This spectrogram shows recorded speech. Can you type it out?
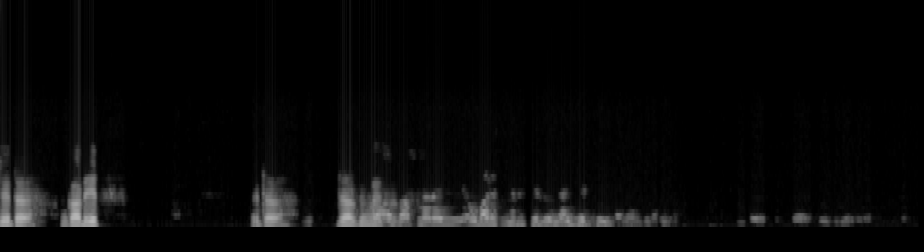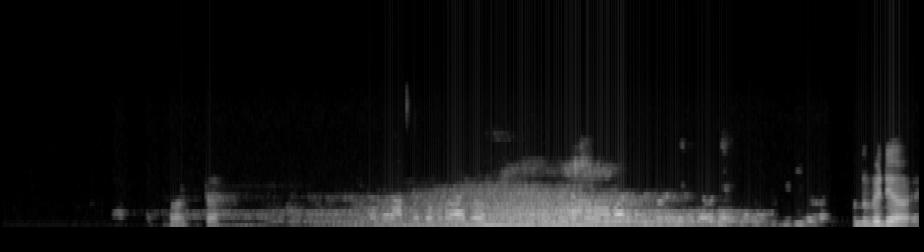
যেটা গাড়ির এটা ড্রাইভিং লাইসেন্স আপনার এই ওভার স্পিড ছিল নাইনটি টু আচ্ছা আপনি তো মনে হয় তো ওভার স্পিড করে নিয়েছিল ওকে? ভিডিও হয়। শুধু ভিডিও হয়?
